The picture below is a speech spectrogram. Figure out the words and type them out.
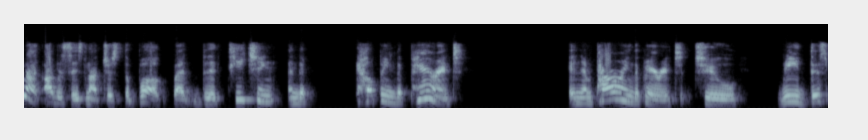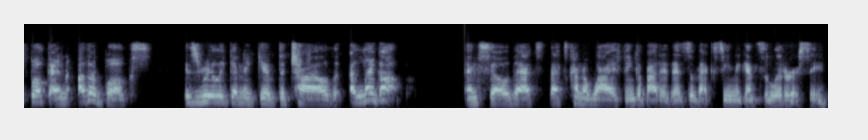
not obviously it's not just the book, but the teaching and the helping the parent and empowering the parent to read this book and other books is really going to give the child a leg up. And so that's that's kind of why I think about it as a vaccine against illiteracy.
